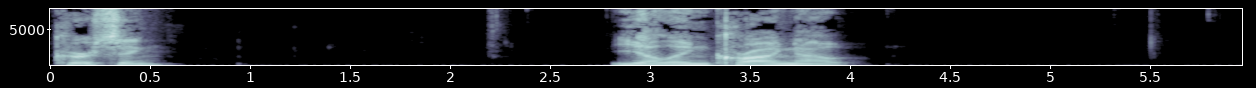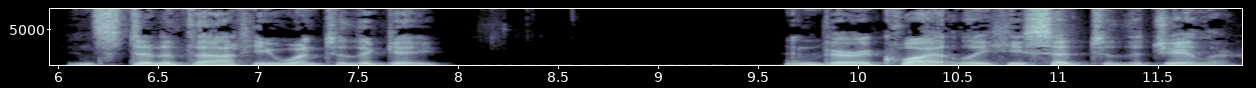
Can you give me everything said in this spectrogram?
cursing, yelling, crying out. Instead of that, he went to the gate and very quietly he said to the jailer,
